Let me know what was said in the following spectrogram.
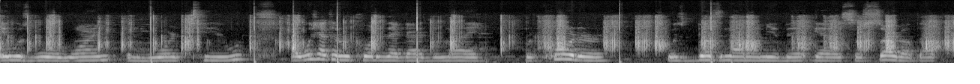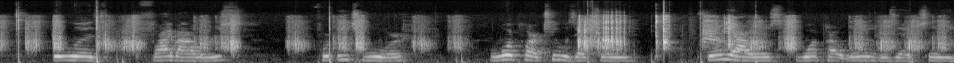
It was War 1 and War 2. I wish I could have recorded that, guys, but my recorder was buzzing out on me a bit, guys, so sorry about that. It was 5 hours for each war. War Part 2 was actually 3 hours. War Part 1 was actually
